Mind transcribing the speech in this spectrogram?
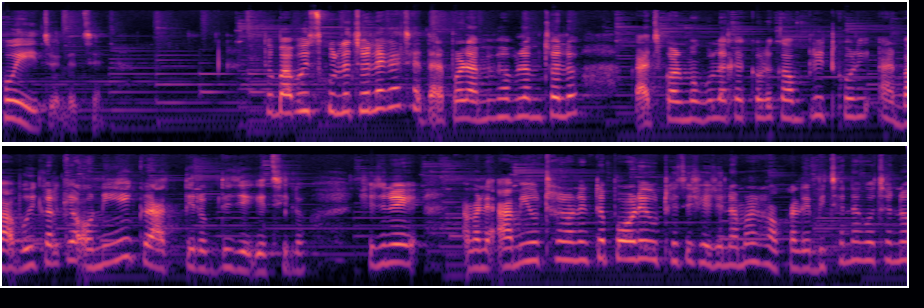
হয়েই চলেছে। তো বাবু স্কুলে চলে গেছে, তারপর আমি ভাবলাম, চলো কাজকর্মগুলোকে করে কমপ্লিট করি। আর বাবুই কালকে অনেক রাত্রির অবধি জেগেছিল। সেই জন্য মানে আমি ওঠার অনেকটা পরে উঠেছি সেই জন্য আমার সকালে বিছানা গোছানো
